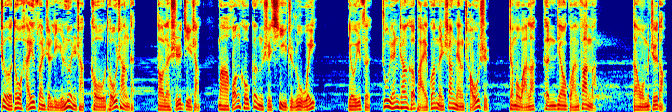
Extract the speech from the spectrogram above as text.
这都还算是理论上、口头上的。”到了实际上，马皇后更是细致入微。有一次，朱元璋和百官们商量朝事，这么晚了，肯定要管饭嘛。但我们知道，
